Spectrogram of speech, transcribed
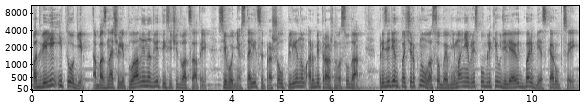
Подвели итоги, обозначили планы на 2020. Сегодня в столице прошел пленум арбитражного суда. Президент подчеркнул, особое внимание в республике уделяют борьбе с коррупцией.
